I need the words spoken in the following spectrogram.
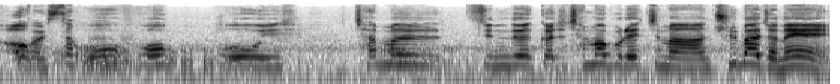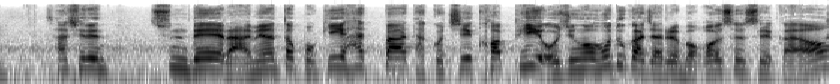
어 벌써? 어, 어, 어, 이, 참을 수 있는 데까지 참아보려 했지만, 출발 전에 사실은 순대, 라면, 떡볶이, 핫바, 닭꼬치, 커피, 오징어, 호두 과자를 먹었었을까요?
